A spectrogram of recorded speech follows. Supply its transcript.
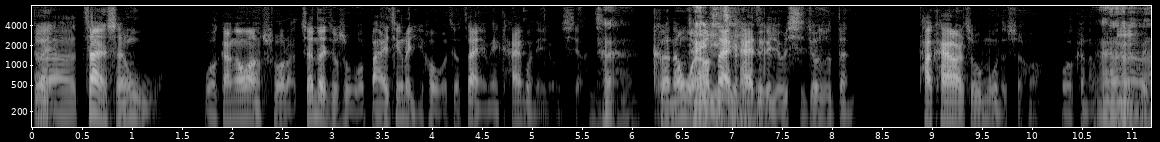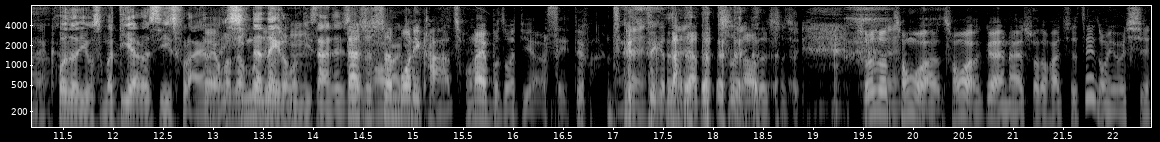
对呃《战神五》，我刚刚忘说了，真的就是我白金了以后，我就再也没开过那游戏了。可能我要再开这个游戏，就是等他开二周目的时候，我可能会会再嗯，开。或者有什么 DLC 出来了，对或者新的内容，你上这。但是圣莫妮看卡从来不做 DLC，对吧？这个这个大家都知道的事情。所以说，从我从我个人来说的话，其实这种游戏，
